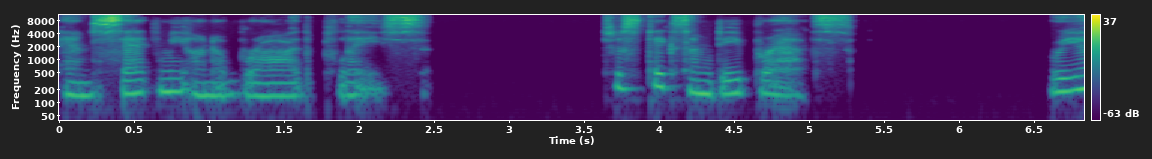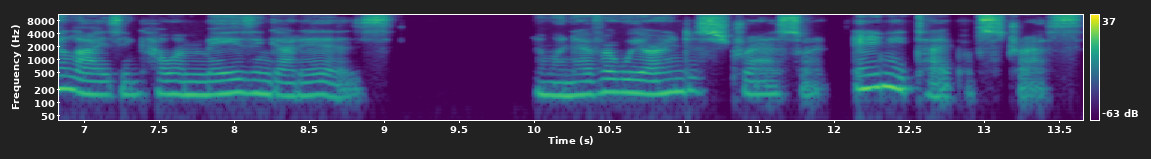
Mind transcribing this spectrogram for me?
and set me on a broad place. Just take some deep breaths, realizing how amazing God is. And whenever we are in distress or any type of stress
